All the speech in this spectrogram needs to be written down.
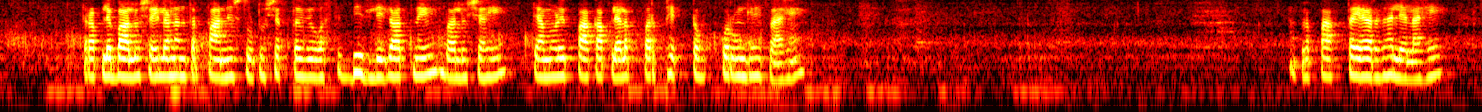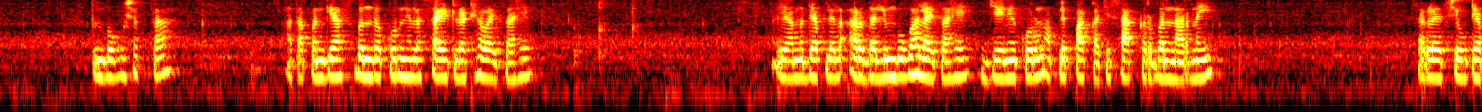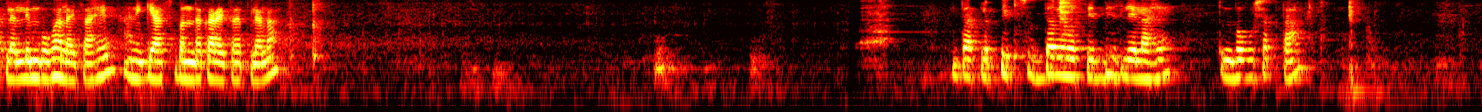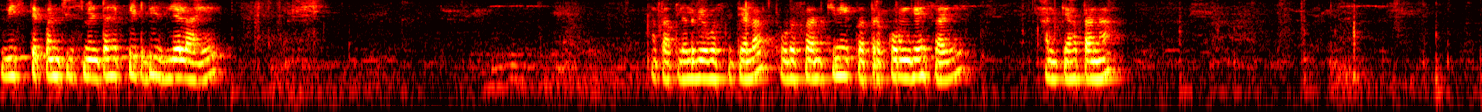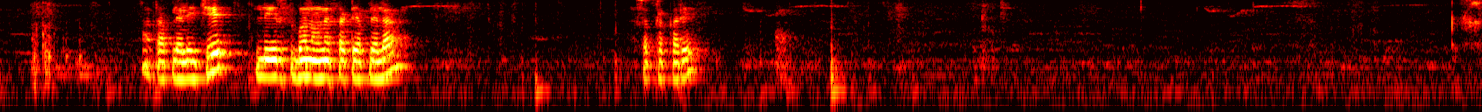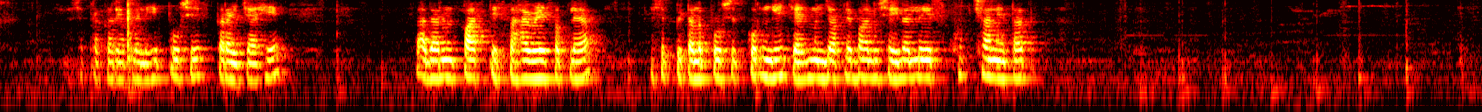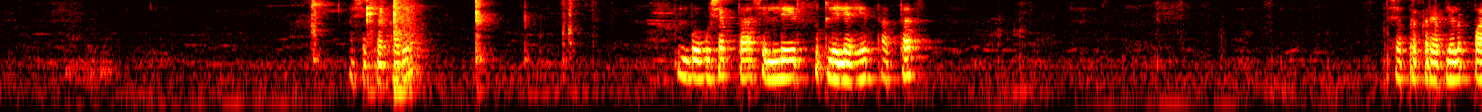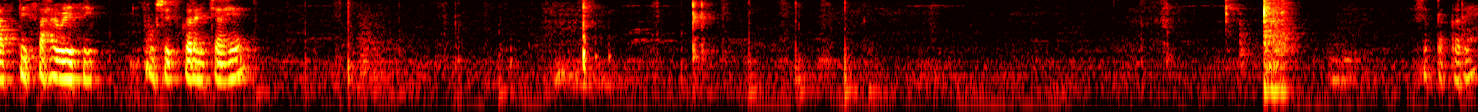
तर आपल्या बालुशाहीला नंतर पाणी तुटू शकतं. व्यवस्थित भिजली जात नाही बालुशाही. त्यामुळे पाक आपल्याला परफेक्ट करून घ्यायचा आहे. आपला पाक तयार झालेला आहे. तुम्ही बघू शकता. आता आपण गॅस बंद करून याला साईडला ठेवायचा आहे. यामध्ये आपल्याला अर्धा लिंबू घालायचा आहे जेणेकरून आपल्या पाकाची साखर बनणार नाही. सगळ्यात शेवटी आपल्याला लिंबू घालायचा आहे आणि गॅस बंद करायचा आहे आपल्याला. इथं आपलं पीठसुद्धा व्यवस्थित भिजलेलं आहे. तुम्ही बघू शकता. वीस ते पंचवीस मिनटं हे पीठ भिजलेलं आहे. आता आपल्याला व्यवस्थित त्याला थोडंसं आणखीन एकत्र करून घ्यायचं आहे. हलक्या हातानं. आता आपल्याला याचे लेयर्स बनवण्यासाठी आपल्याला अशा प्रकारे अशा प्रकारे आपल्याला हे प्रोसेस करायचे आहे. साधारण पाच ते सहा वेळेस आपल्या अशा पिठाला प्रोसेस करून घ्यायची आहे म्हणजे आपल्या बालुशाहीला लेयर्स खूप छान येतात. अशा प्रकारे. तुम्ही बघू शकता असे लेयर्स सुटलेले आहेत आत्ताच. अशा प्रकारे आपल्याला पाच ते सहा वेळेस हे प्रोसेस करायचे आहे अशा प्रकारे.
